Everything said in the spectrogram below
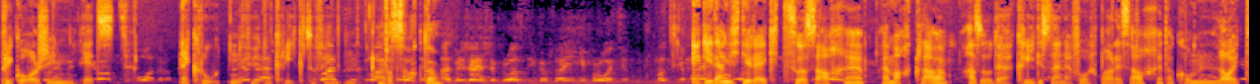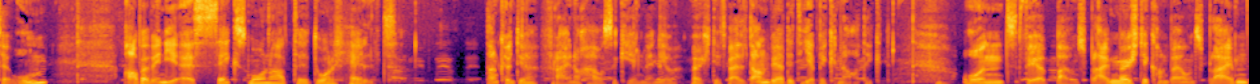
Prigozhin jetzt Rekruten für den Krieg zu finden. Und was sagt er? Er geht eigentlich direkt zur Sache. Er macht klar, also der Krieg ist eine furchtbare Sache, da kommen Leute um. Aber wenn ihr es sechs Monate durchhält, dann könnt ihr frei nach Hause gehen, wenn ihr möchtet, weil dann werdet ihr begnadigt. Und wer bei uns bleiben möchte, kann bei uns bleiben,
